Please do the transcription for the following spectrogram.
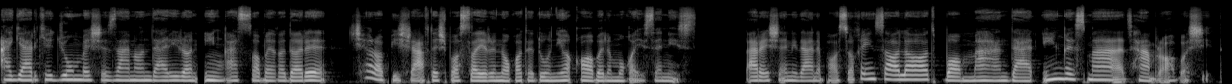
اگر که جنبش زنان در ایران اینقدر سابقه داره چرا پیشرفتش با سایر نقاط دنیا قابل مقایسه نیست برای شنیدن پاسخ این سوالات با من در این قسمت همراه باشید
